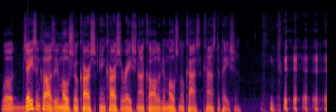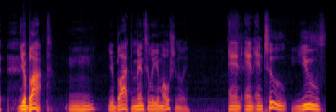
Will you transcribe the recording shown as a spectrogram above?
Well, Jason calls it emotional car- incarceration. I call it emotional cons- constipation. You're blocked. Mm-hmm. You're blocked mentally, emotionally, and and and two, you've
